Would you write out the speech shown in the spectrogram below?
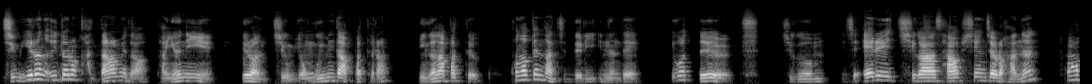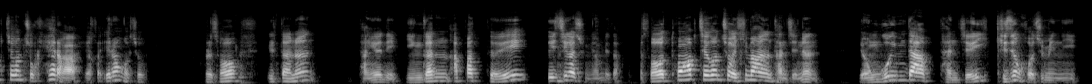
지금 이런 의도는 간단합니다. 당연히 이런 지금 영구 임대 아파트랑 민간 아파트 혼합된 단지들이 있는데 이것들 지금 이제 LH가 사업 시행자로 하는 통합 재건축 해라. 약간 이런 거죠. 그래서 일단은 당연히 민간 아파트의 의지가 중요합니다. 그래서 통합 재건축을 희망하는 단지는 영구 임대 단지의 기존 거주민이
